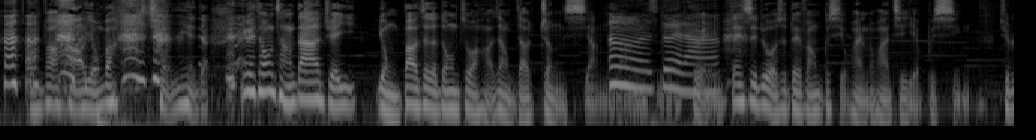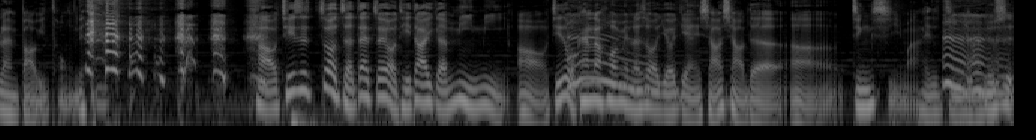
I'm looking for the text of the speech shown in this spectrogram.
拥抱好，拥抱全面的，因为通常大家觉得拥抱这个动作好像比较正向，嗯，对啦，对。但是如果是对方不喜欢的话，其实也不行，就乱抱一通。好，其实作者在最后提到一个秘密哦，其实我看到后面的时候有点小小的呃惊喜嘛，还是惊讶，就是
